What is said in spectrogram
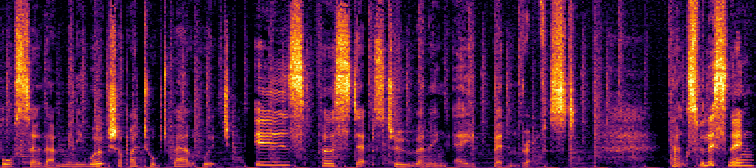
also that mini workshop I talked about, which is first steps to running a bed and breakfast. Thanks for listening.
